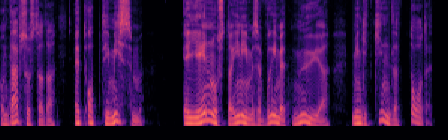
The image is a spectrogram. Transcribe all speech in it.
on täpsustada, et optimism ei ennusta inimese võimet müüa mingit kindlat toodet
